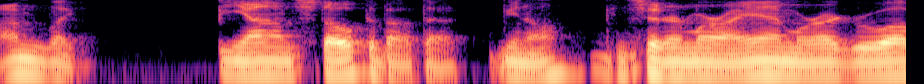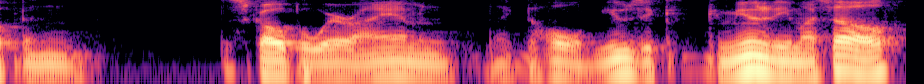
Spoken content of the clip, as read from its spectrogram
I'm like beyond stoked about that, you know, considering where I am, where I grew up, and the scope of where I am and like the whole music community myself.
